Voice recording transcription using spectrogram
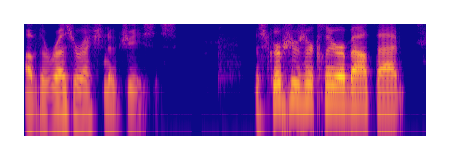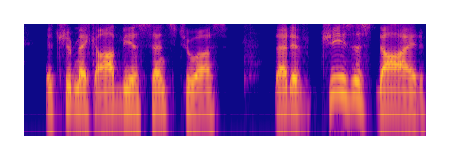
of the resurrection of Jesus. The scriptures are clear about that. It should make obvious sense to us that if Jesus died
